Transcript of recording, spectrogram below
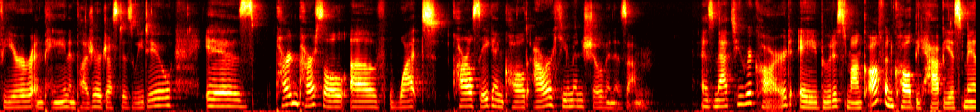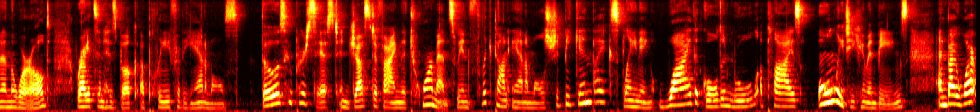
fear and pain and pleasure just as we do is part and parcel of what Carl Sagan called our human chauvinism. As Matthieu Ricard, a Buddhist monk often called the happiest man in the world, writes in his book A Plea for the Animals, those who persist in justifying the torments we inflict on animals should begin by explaining why the golden rule applies only to human beings and by what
